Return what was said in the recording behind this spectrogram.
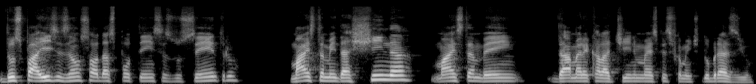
dos países, não só das potências do centro, mais também da China, mais também da América Latina, mais especificamente do Brasil.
